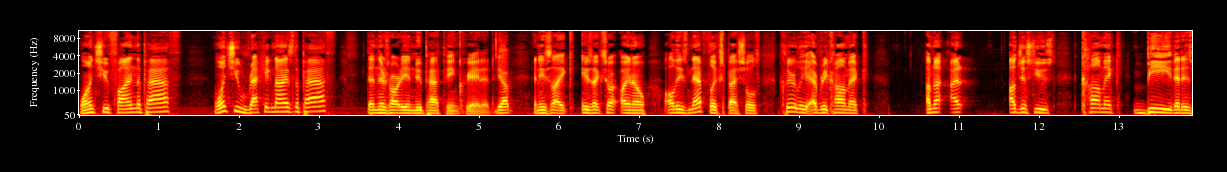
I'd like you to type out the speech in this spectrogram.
once you find the path, once you recognize the path, then there's already a new path being created." Yep. And he's like, he's like, so you know, all these Netflix specials. Clearly, every comic I'm not. I, I'll just use comic B that is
